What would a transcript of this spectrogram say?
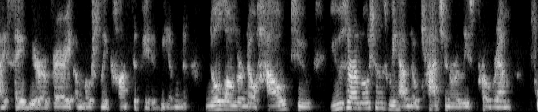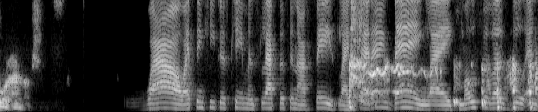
i say we are very emotionally constipated. We have no longer know how to use our emotions. We have no catch and release program for our emotions wow, I think he just came and slapped us in our face like bang bang, like most of us do. And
